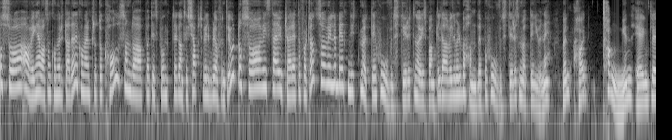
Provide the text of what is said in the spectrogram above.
Og så, avhengig av hva som kommer ut av det, det kommer en protokoll som da på et tidspunkt ganske kjapt vil bli offentliggjort. Og så, hvis det er uklarheter fortsatt, så vil det bli et nytt møte i hovedstyret til Norges Bank. Eller da vil det bli behandlet på hovedstyrets møte i juni. Men har Tangen egentlig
